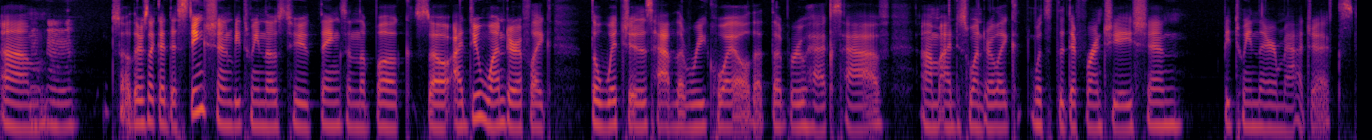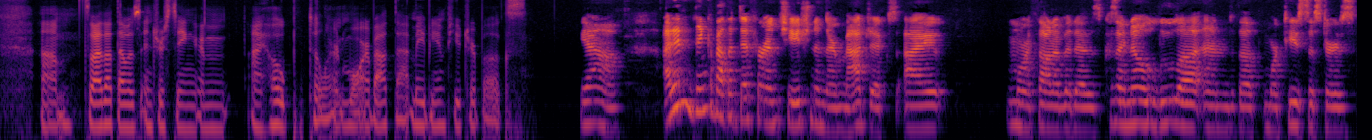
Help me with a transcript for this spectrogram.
Um, mm-hmm. So there's like a distinction between those two things in the book. So I do wonder if like the witches have the recoil that the Brujehexes have. Um, I just wonder like what's the differentiation between their magics. Um, so I thought that was interesting, and I hope to learn more about that maybe in future books. Yeah. I didn't think about the differentiation in their magics. I more thought of it as because I know Lula and the Mortiz sisters,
